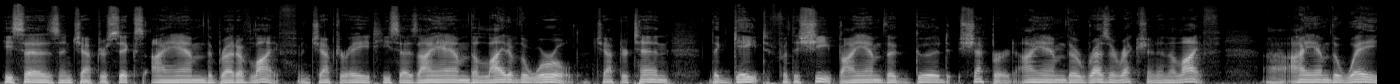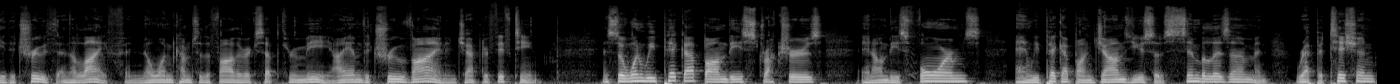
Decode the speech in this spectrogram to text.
He says in chapter 6, I am the bread of life. In chapter 8, he says, I am the light of the world. Chapter 10, the gate for the sheep. I am the good shepherd. I am the resurrection and the life. Uh, I am the way, the truth, and the life, and no one comes to the Father except through me. I am the true vine in chapter 15. And so when we pick up on these structures and on these forms, and we pick up on John's use of symbolism and repetition,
